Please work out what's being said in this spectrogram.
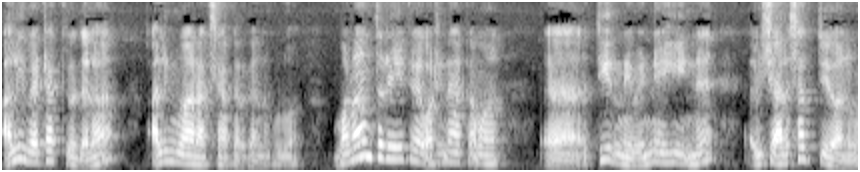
අලි වැටක් යොදලා අලින් ආරක්ෂා කරගන්න පුළුවන්. වනාන්තරයක වටිනාකම තීරණය වෙන්නේ එහි ඉන්න විශාල සත්වයෝ අනුව.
